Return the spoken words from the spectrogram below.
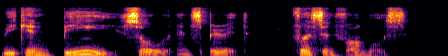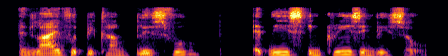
we can be soul and spirit first and foremost, and life would become blissful, at least increasingly so.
